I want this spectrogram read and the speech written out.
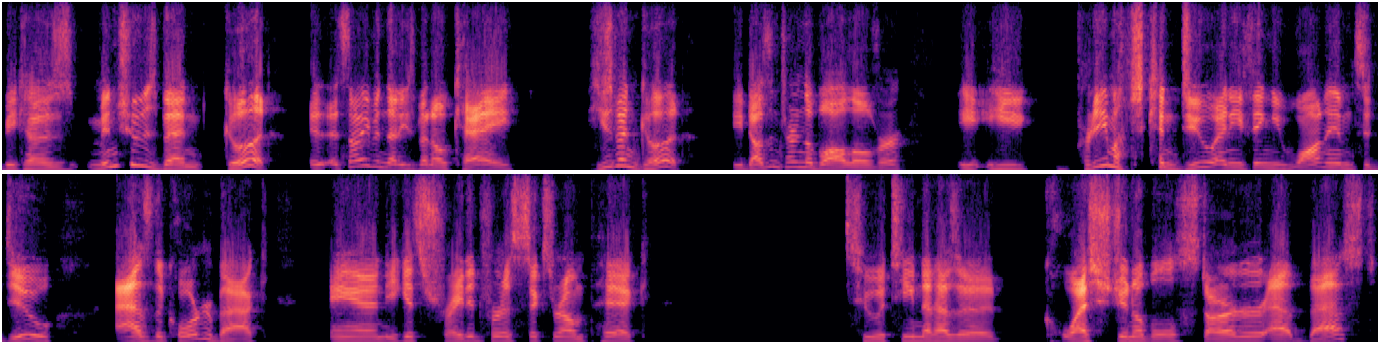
because Minshew's been good. It, it's not even that he's been okay. He's been good. He doesn't turn the ball over. He, he pretty much can do anything you want him to do as the quarterback. And he gets traded for a six round pick to a team that has a questionable starter at best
